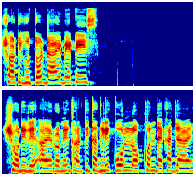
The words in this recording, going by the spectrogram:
সঠিক উত্তর, ডায়াবেটিস। শরীরে আয়রনের ঘাটতি থাকলে কোন লক্ষণ দেখা যায়।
